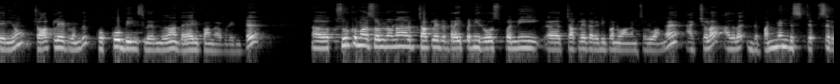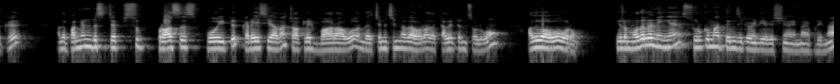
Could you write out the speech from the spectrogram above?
தெரியும். சாக்லேட் வந்து கொக்கோ பீன்ஸ்லேருந்து தான் தயாரிப்பாங்க அப்படின்ட்டு. சுருக்கமாக சொல்லணும்னா சாக்லேட்டை ட்ரை பண்ணி ரோஸ்ட் பண்ணி சாக்லேட்டை ரெடி பண்ணுவாங்கன்னு சொல்லுவாங்க. ஆக்சுவலாக அதில் இந்த பன்னெண்டு ஸ்டெப்ஸ் இருக்குது அந்த பன்னெண்டு ஸ்டெப்ஸ் ப்ராசஸ் போயிட்டு கடைசியாக தான் சாக்லேட் பாராவோ அந்த சின்ன சின்னதாக வரும் அதை கலெக்டுன்னு சொல்லுவோம். அதுவாகவோ வரும். இதில் முதல்ல நீங்கள் சுருக்கமாக தெரிஞ்சுக்க வேண்டிய விஷயம் என்ன அப்படின்னா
